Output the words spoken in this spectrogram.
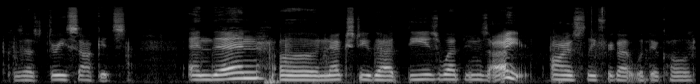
because that's three sockets. And then, uh, next you got these weapons. I honestly forgot what they're called.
